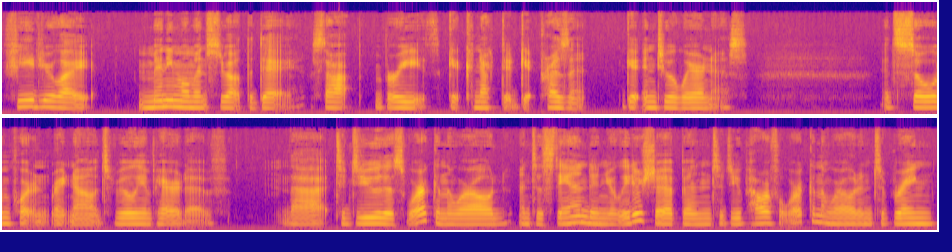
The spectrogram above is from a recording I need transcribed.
Feed your light many moments throughout the day. Stop, breathe, get connected, get present, get into awareness. It's so important right now. It's really imperative that to do this work in the world and to stand in your leadership and to do powerful work in the world and to bring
